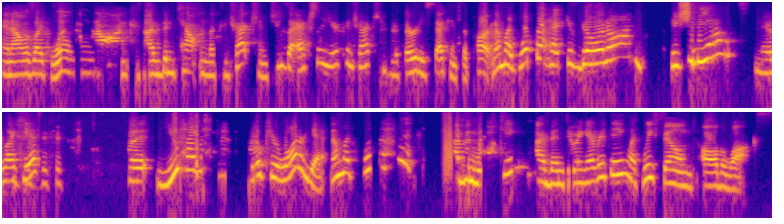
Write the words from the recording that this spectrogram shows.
And I was like, what's going on? Because I've been counting the contractions. She was like, actually, your contractions are 30 seconds apart. And I'm like, what the heck is going on? You should be out. And they're like, yes, but you haven't even broke your water yet. And I'm like, what the heck? I've been walking. I've been doing everything. Like we filmed all the walks.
